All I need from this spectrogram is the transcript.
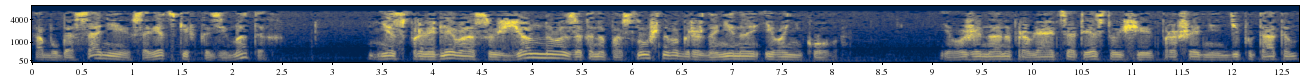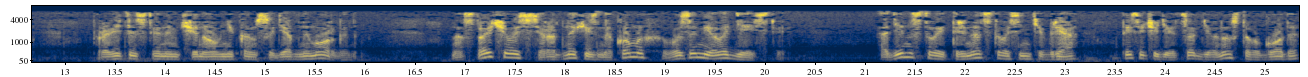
об угасании в советских казематах несправедливо осужденного законопослушного гражданина Иванькова. Его жена направляет соответствующие прошения депутатам, правительственным чиновникам, судебным органам. Настойчивость родных и знакомых возымела действие. 11 и 13 сентября 1990 года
